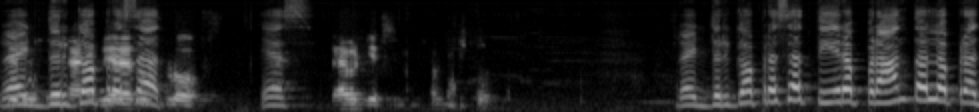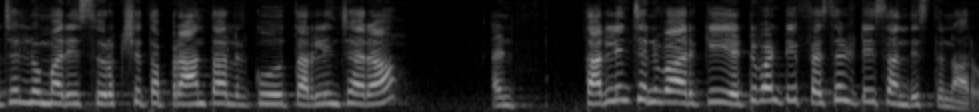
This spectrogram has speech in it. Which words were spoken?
Right, Durga Prasad. Yes divert చేసిన రైట్ దుర్గా ప్రసాద్ తీర ప్రాంతాల్లో ప్రజలను మరి సురక్షిత ప్రాంతాలకు తరలించారా? అండ్ తరలించిన వారికి ఎటువంటి ఫెసిలిటీస్ అందిస్తున్నారు?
